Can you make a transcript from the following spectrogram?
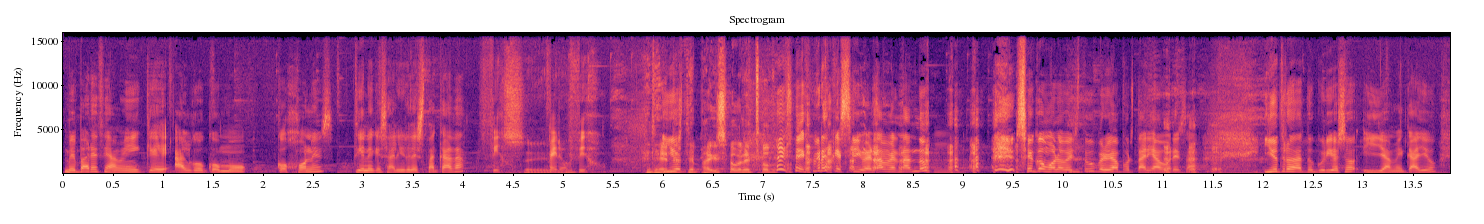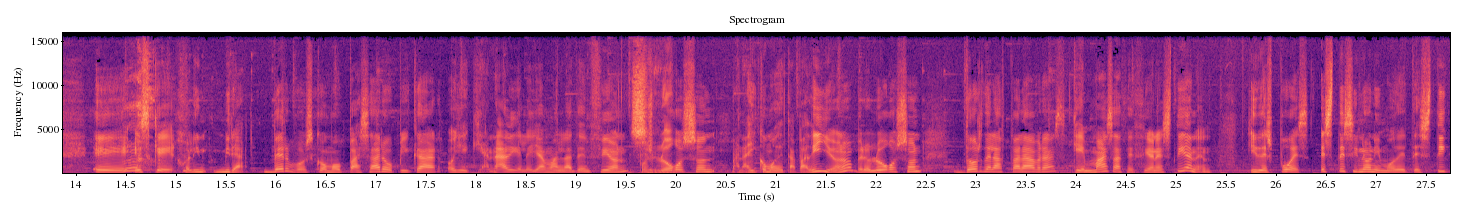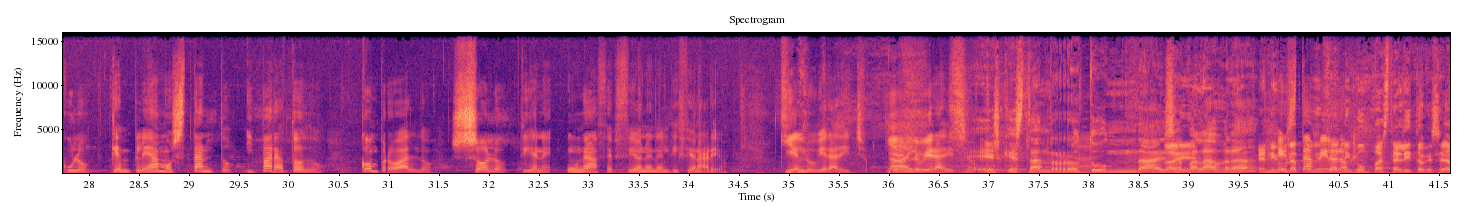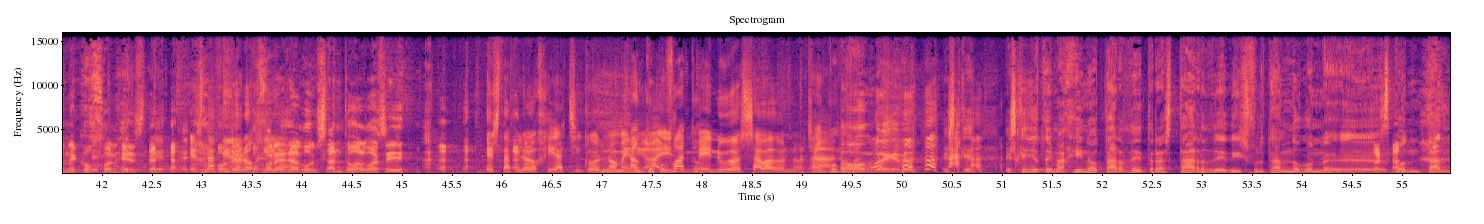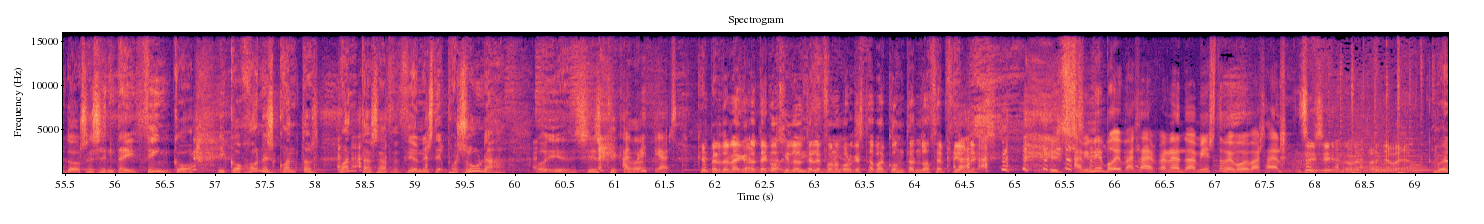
Me parece a mí que algo como cojones tiene que salir destacada fijo, Sí. pero fijo. En yo- este país, sobre todo. yo creo que sí, ¿verdad, Fernando? sé cómo lo ves tú, pero yo apostaría por esa. Y otro dato curioso, y ya me callo, eh, es que, jolín, mira, verbos como pasar o picar, oye, que a nadie le llaman la atención, pues Sí. luego son, van ahí como de tapadillo, ¿no? Pero luego son dos de las palabras que más acepciones tienen. Y después, este sinónimo de testículo, que empleamos tanto y para todo, comprobadlo, solo tiene una acepción en el diccionario. ¿Quién lo hubiera dicho? ¿Quién Ay. lo hubiera dicho? Es que es tan rotunda No esa hay palabra. En ninguna Esta provincia, filolo- ningún pastelito que se llame cojones. Esta o de filología- cojones de algún santo o algo así. Esta filología, chicos, no me digáis. Menudo sábado nos da. Hombre, que me- es, que, es que yo te imagino tarde tras tarde disfrutando con eh, contando 65 y cojones cuántos cuántas acepciones tiene pues una oye si es que cada Albricias. Que perdona que no te he cogido el teléfono porque estaba contando acepciones. A mí me puede pasar, Fernando. A mí esto me puede pasar. Sí, sí, no me extraña, vaya. bueno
